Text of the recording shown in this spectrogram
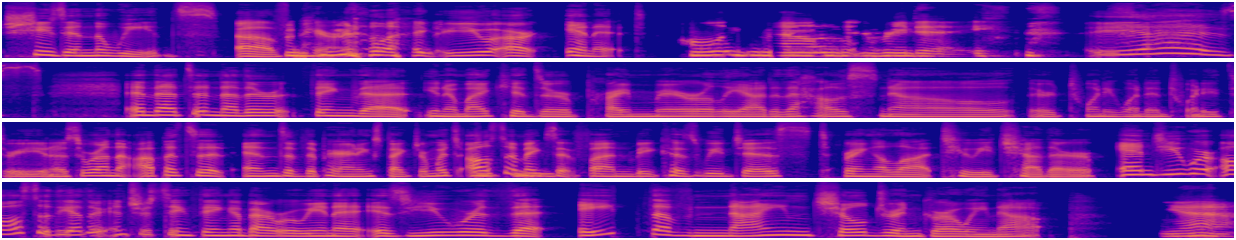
she's in the weeds of mm-hmm. parenting. like you are in it. Holy ground every day. yes. And that's another thing that, you know, my kids are primarily out of the house now. They're 21 and 23, you know, so we're on the opposite ends of the parenting spectrum, which also mm-hmm. makes it fun because we just bring a lot to each other. And you were also, the other interesting thing about Rowena is you were the eighth of nine children growing up. Yeah.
